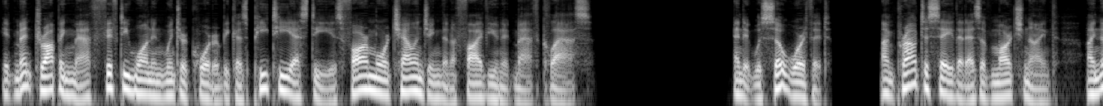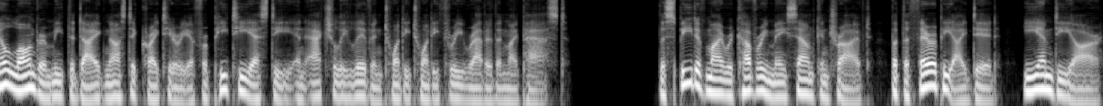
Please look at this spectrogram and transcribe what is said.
it meant dropping Math 51 in winter quarter because PTSD is far more challenging than a 5 unit math class. And it was so worth it. I'm proud to say that as of March 9th, I no longer meet the diagnostic criteria for PTSD and actually live in 2023 rather than my past. The speed of my recovery may sound contrived, but the therapy I did, EMDR,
